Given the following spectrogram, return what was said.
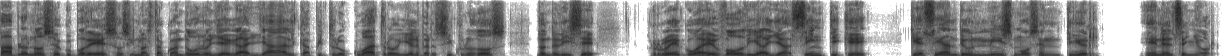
Pablo no se ocupó de eso sino hasta cuando uno llega allá al capítulo 4 y el versículo 2, donde dice, Ruego a Evodia y a Sintique que sean de un mismo sentir en el Señor.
